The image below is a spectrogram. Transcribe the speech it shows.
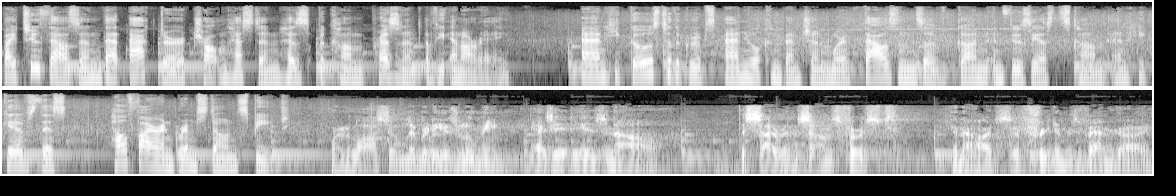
By 2000, that actor, Charlton Heston, has become president of the NRA. And he goes to the group's annual convention where thousands of gun enthusiasts come, and he gives this hellfire and brimstone speech. When loss of liberty is looming, as it is now, the siren sounds first in the hearts of freedom's vanguard.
